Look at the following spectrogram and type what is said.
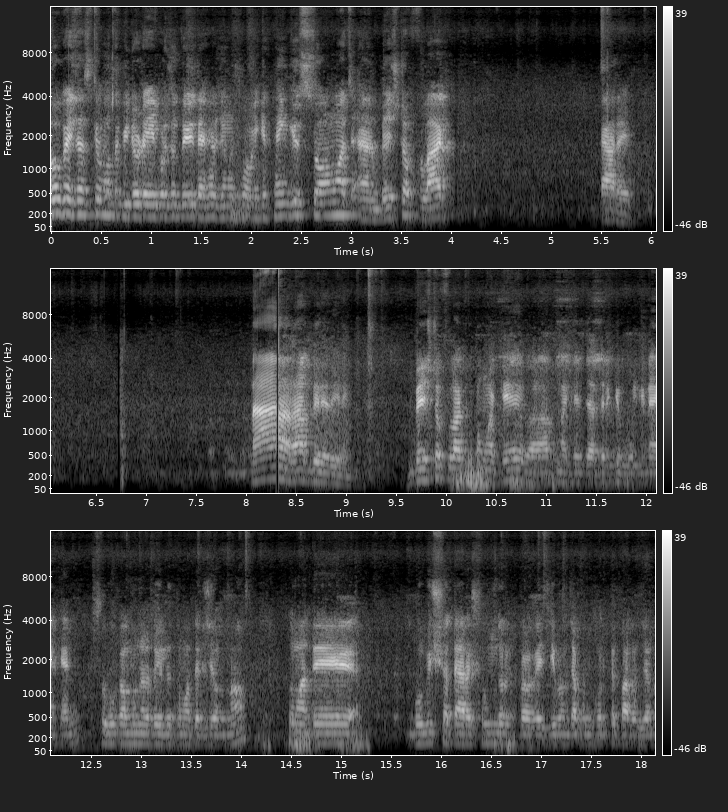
তো গাইস আজকের মতো ভিডিওটা এই পর্যন্ত দেখার জন্য সবাইকে thank you so much and best of luck কারে না না রাত বেড়ে দিনে বেস্ট অফ লাক তোমাকে বা আপনাকে যাদেরকে বলি না কেন, শুভকামনা রইল তোমাদের জন্য। তোমাদের ভবিষ্যতে আরও সুন্দরভাবে জীবনযাপন করতে পারো যেন।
